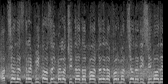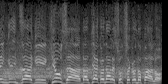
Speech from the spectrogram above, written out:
Azione strepitosa in velocità da parte della formazione di Simone Inzaghi, chiusa dal diagonale sul secondo palo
